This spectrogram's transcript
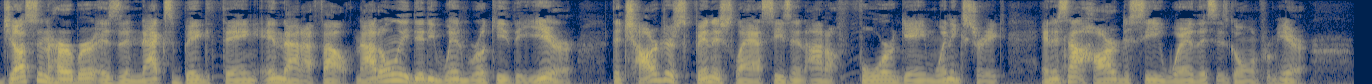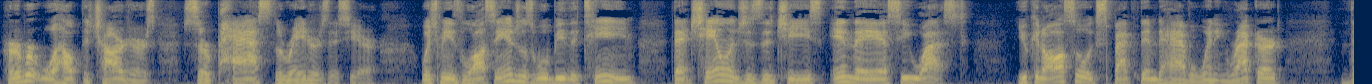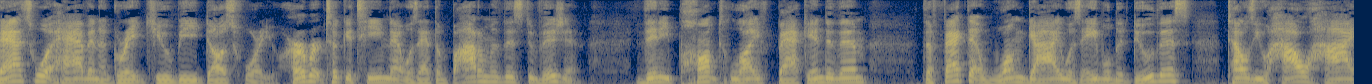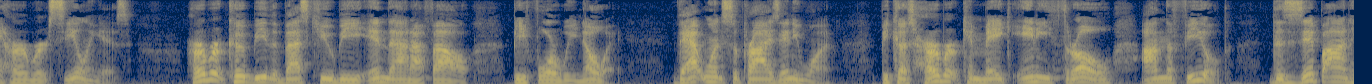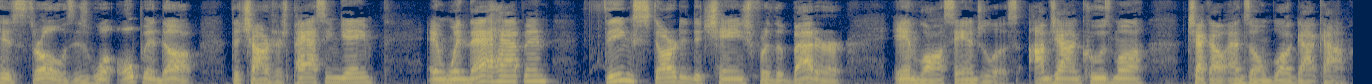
Justin Herbert is the next big thing in the NFL. Not only did he win Rookie of the Year, the Chargers finished last season on a four game winning streak, and it's not hard to see where this is going from here. Herbert will help the Chargers surpass the Raiders this year, which means Los Angeles will be the team that challenges the Chiefs in the AFC West. You can also expect them to have a winning record. That's what having a great QB does for you. Herbert took a team that was at the bottom of this division. Then he pumped life back into them. The fact that one guy was able to do this tells you how high Herbert's ceiling is. Herbert could be the best QB in the NFL before we know it. That wouldn't surprise anyone because Herbert can make any throw on the field. The zip on his throws is what opened up the Chargers passing game. And when that happened, things started to change for the better in Los Angeles. I'm Jon Kuzma. Check out endzoneblog.com.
